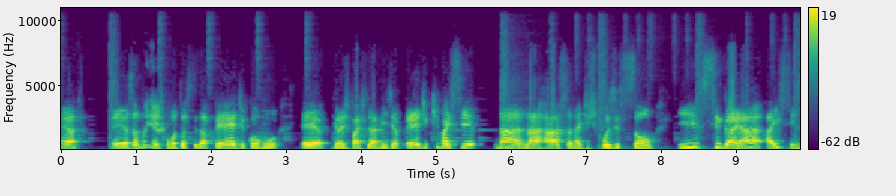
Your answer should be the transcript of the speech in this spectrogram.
É, é exatamente como a torcida pede, como é, grande parte da mídia pede, que vai ser na, na raça, na disposição e se ganhar, aí sim,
